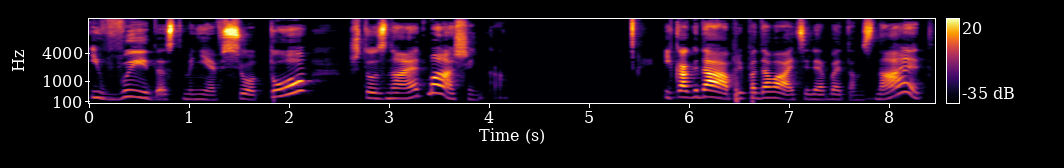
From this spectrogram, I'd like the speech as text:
и выдаст мне все то, что знает Машенька. И когда преподаватель об этом знает,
